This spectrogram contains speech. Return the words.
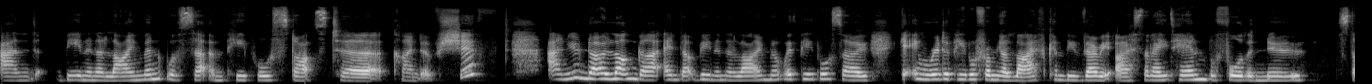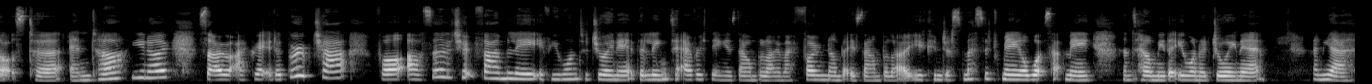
and being in alignment with certain people starts to kind of shift and you no longer end up being in alignment with people so getting rid of people from your life can be very isolating before the new starts to enter you know? So I created a group chat for our solo trip family if you want to join it the link to everything is down below. My phone number is down below. You can just message me or whatsapp me and tell me that you want to join it. And yeah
